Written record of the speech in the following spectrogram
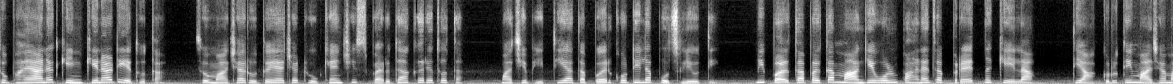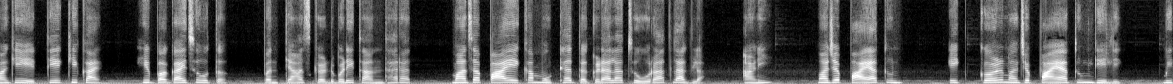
तो भयानक किनकिनाट येत होता जो माझ्या हृदयाच्या ठोक्यांची स्पर्धा करत होता. माझी भीती आता परकोटीला पोचली होती. मी पळता पळता मागे वळून पाहण्याचा प्रयत्न केला. ती आकृती माझ्या मागे येते की काय हे बघायचं होतं. पण त्याच गडबडीत अंधारात माझा पाय एका मोठ्या दगडाला जोरात लागला आणि माझ्या पायातून एक कळ माझ्या पायातून गेली. मी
